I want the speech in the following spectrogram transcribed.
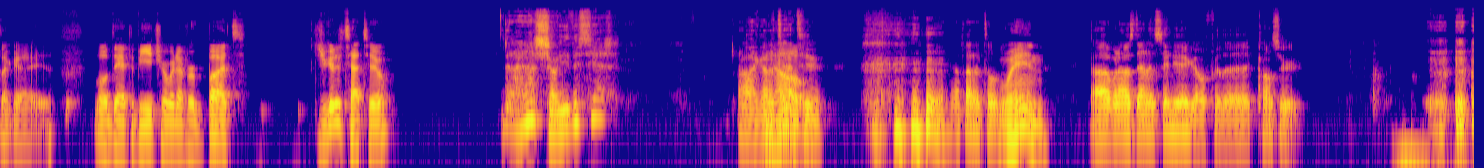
like a little day at the beach or whatever. But did you get a tattoo? Did I not show you this yet? Oh, I got a No. tattoo. I thought I told you. When? Uh, when I was down in San Diego for the concert.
